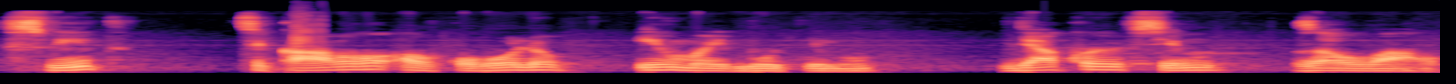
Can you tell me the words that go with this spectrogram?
світ цікавого алкоголю і в майбутньому. Дякую всім за увагу.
